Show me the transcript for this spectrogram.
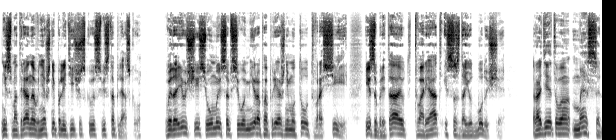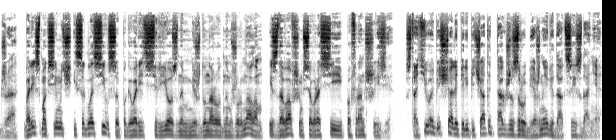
несмотря на внешнеполитическую свистопляску. Выдающиеся умы со всего мира по-прежнему тут, в России, изобретают, творят и создают будущее. Ради этого месседжа Борис Максимович и согласился поговорить с серьезным международным журналом, издававшимся в России по франшизе. Статью обещали перепечатать также зарубежные редакции издания.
